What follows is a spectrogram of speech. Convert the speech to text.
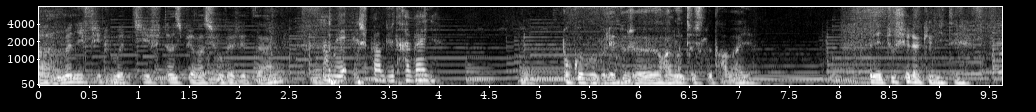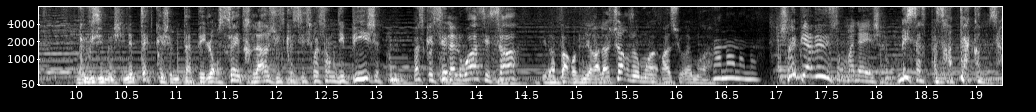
un magnifique motif d'inspiration végétale. Non mais je parle du travail. Pourquoi vous voulez que je ralentisse le travail? Venez toucher la qualité. Vous imaginez peut-être que je vais me taper l'ancêtre là jusqu'à ses 70 piges Parce que c'est la loi, c'est ça? Il va pas revenir à la charge au moins, rassurez-moi. Non, non, non, non. Je l'ai bien vu son manège, mais ça se passera pas comme ça.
